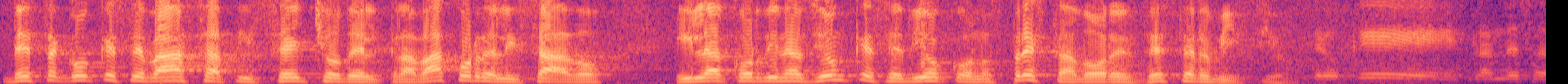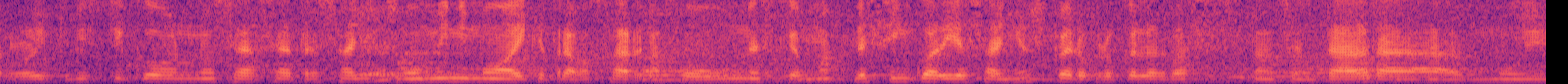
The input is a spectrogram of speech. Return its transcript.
Destacó que se va satisfecho del trabajo realizado y la coordinación que se dio con los prestadores de servicio. Desarrollo turístico no se hace a tres años, como mínimo hay que trabajar bajo un esquema de 5 a 10 años, pero creo que las bases están sentadas, está muy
